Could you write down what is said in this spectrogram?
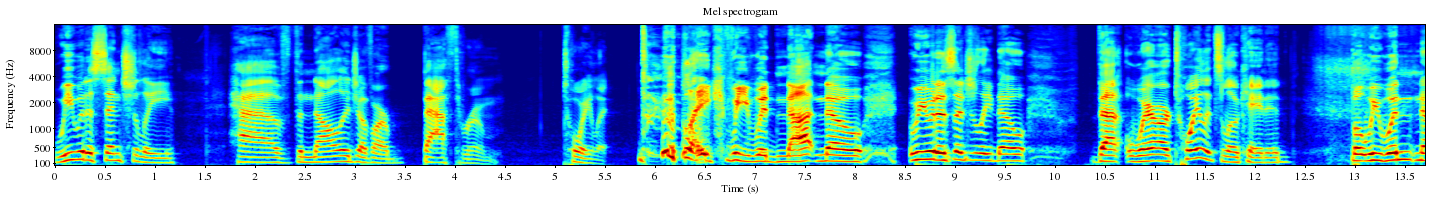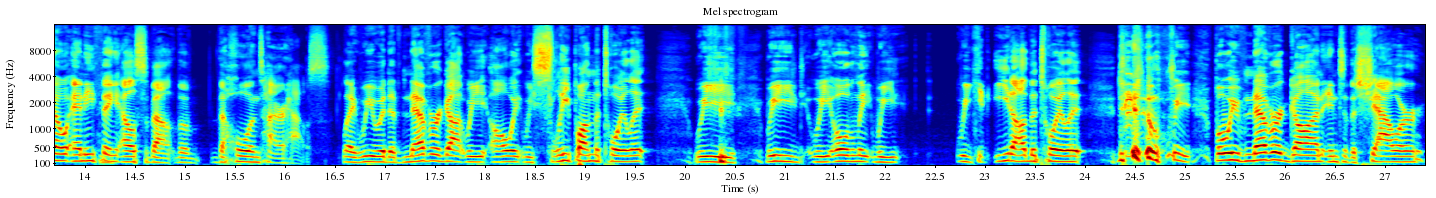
we would essentially have the knowledge of our bathroom toilet. like we would not know. We would essentially know that where our toilet's located but we wouldn't know anything else about the the whole entire house. Like we would have never got we always we sleep on the toilet. We we we only we we can eat on the toilet. We but we've never gone into the shower.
